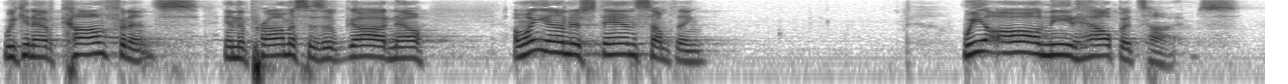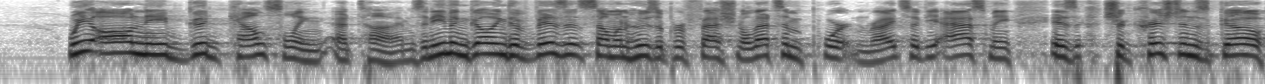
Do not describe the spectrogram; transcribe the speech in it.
We can have confidence in the promises of God. Now, I want you to understand something. We all need help at times. We all need good counseling at times, and even going to visit someone who's a professional. That's important, right? So if you ask me, is should Christians go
